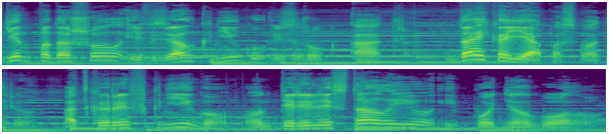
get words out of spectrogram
Ген подошел и взял книгу из рук Атра. «Дай-ка я посмотрю». Открыв книгу, он перелистал ее и поднял голову.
